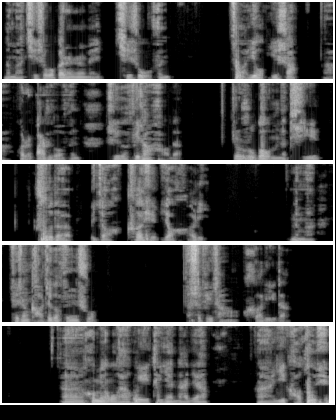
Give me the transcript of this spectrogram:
那么其实我个人认为七十五分左右以上啊，或者八十多分是一个非常好的。就是如果我们的题出的比较科学、比较合理，那么学生考这个分数是非常合理的。嗯，后面我还会推荐大家啊，依考促学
